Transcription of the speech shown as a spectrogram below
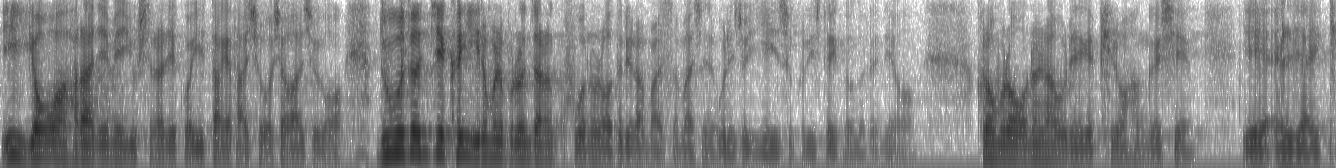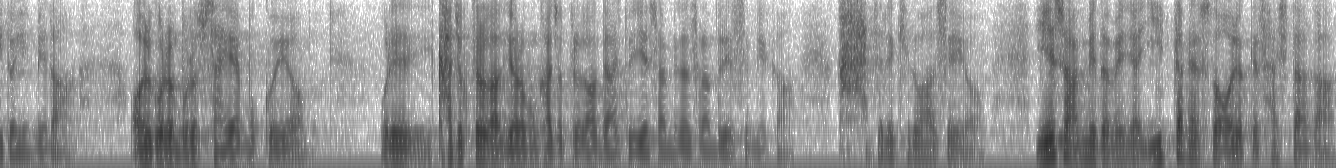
이 여호와 하나님의 육신을 입고 이 땅에 다시 오셔가지고 누구든지 그 이름을 부른 자는 구원을 얻으리라 말씀하신 우리 주 예수 그리스도인 거거든요. 그러므로 오늘날 우리에게 필요한 것이 이 엘리야의 기도입니다. 얼굴을 무릎 사이에 묻고요. 우리 가족들 여러분 가족들 가운데 아직도 예수 안 믿는 사람들이 있습니까? 간절히 기도하세요. 예수 안 믿으면요 이 땅에서도 어렵게 사시다가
